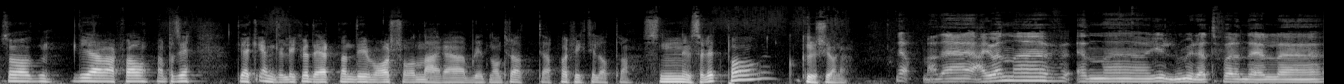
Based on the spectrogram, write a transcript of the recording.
så de er i hvert fall jeg på å si, De er ikke endelig likvidert, men de var så nære blitt nå, tror jeg, at jeg bare fikk til å snuse litt på konkurshjørnet. Ja, men det er jo en, eh, en eh, gyllen mulighet for en del eh,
